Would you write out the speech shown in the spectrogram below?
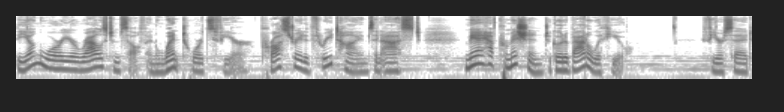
The young warrior roused himself and went towards fear, prostrated three times, and asked, May I have permission to go to battle with you? Fear said,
